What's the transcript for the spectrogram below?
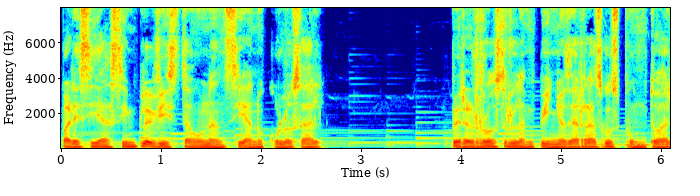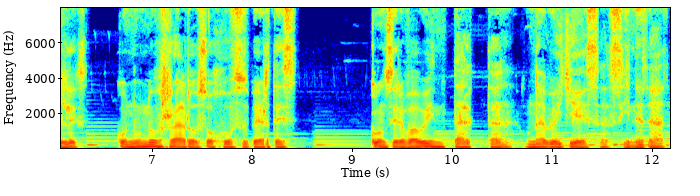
parecía a simple vista un anciano colosal pero el rostro lampiño de rasgos puntuales, con unos raros ojos verdes, conservaba intacta una belleza sin edad.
